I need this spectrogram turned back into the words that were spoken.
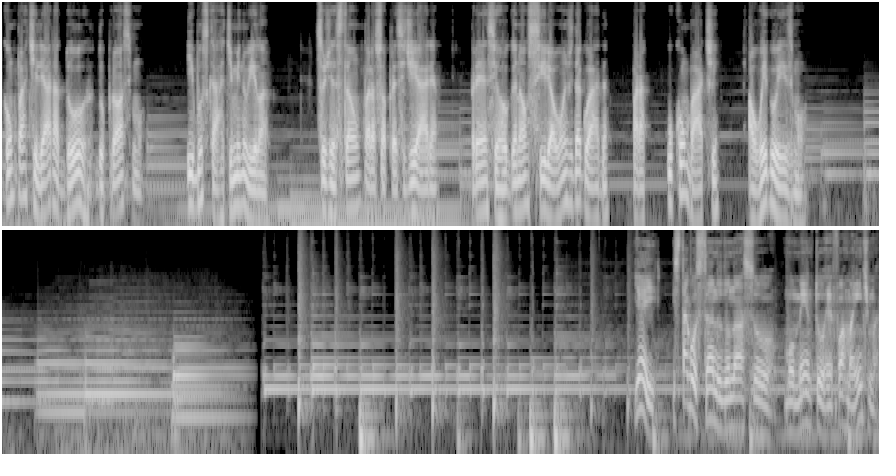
compartilhar a dor do próximo e buscar diminuí-la. Sugestão para sua prece diária: prece rogando auxílio ao anjo da guarda para o combate ao egoísmo. E aí, está gostando do nosso momento Reforma Íntima?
